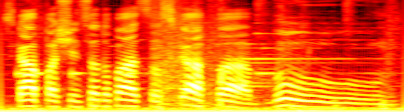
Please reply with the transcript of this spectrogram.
Scappa, scienziato pazzo, scappa! Boom!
